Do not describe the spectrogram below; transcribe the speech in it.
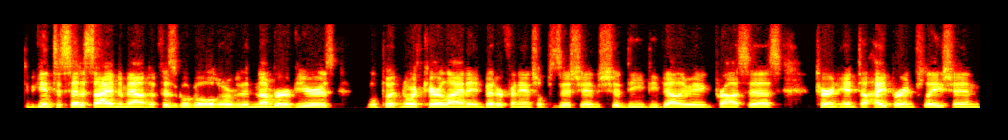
to begin to set aside an amount of physical gold over the number of years will put North Carolina in better financial position should the devaluing process turn into hyperinflation.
